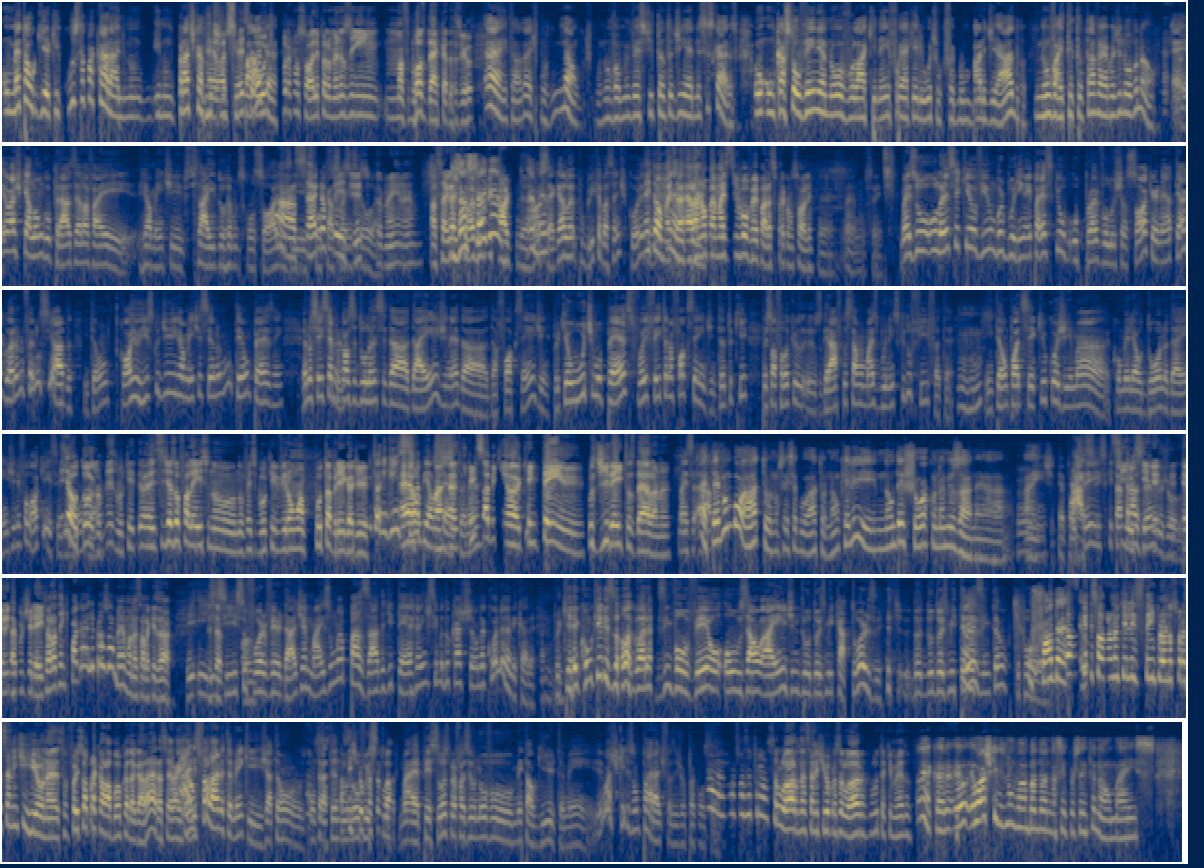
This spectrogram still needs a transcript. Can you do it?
Um Metal Gear que custa pra caralho não- e não, É, praticamente eu não se esse é o paga. último pra console, pelo menos em umas boas décadas, viu? É, então, né, tipo, não, tipo, não vamos investir tanto dinheiro nesses caras. Um, um Castlevania novo lá, que nem foi aquele último que foi bombardeado, não vai ter tanta verba de novo, não. É, eu acho que a longo prazo ela vai realmente sair do ramo dos consoles Ah, a e SEGA focar só fez em isso celular. também, né? A SEGA Mas a vai SEGA- publicar. Não, É, mas- a SEGA ela publica bastante coisa. Então, né? mas É, ela não vai mais desenvolver, parece, pra console. É, é, não sei. Mas o, o lance é que eu vi um burburinho aí, parece que o, o Pro Evolution Soccer, né, até agora não foi anunciado. Então corre o risco de realmente esse ano não ter um PES, hein? Eu não sei se é por causa do lance da, da Engine, né, da, da Fox Engine, porque o último PES foi feito na Fox Engine, tanto que o pessoal falou que os, os gráficos estavam mais bonitos que do FIFA até. ainda. Então pode ser que o Kojima, como ele é o dono da engine, falou, ok, vocês Ele é o dono usar. mesmo? Que, esses dias eu falei isso no, no Facebook e virou uma puta briga de. Então ninguém É, sabe ao é, certo, Ninguém né? sabe quem, é- quem tem os direitos dela, né? Mas É, a- teve um boato, não sei se é boato ou não, que ele não deixou a Konami usar, né, a, a engine. é, pode Ah, ser se- isso que tá se- atrasando se, o jogo. Se ele tá com direito, ela tem que pagar ele pra usar mesmo, né? Se ela quiser. E, e Isso é- se isso for verdade, é mais uma pasada de terra em cima do caixão da Konami, cara. Porque como que eles vão agora desenvolver ou, ou usar a engine do 2014? Do, do 2013, então? Tipo, O foda é. Eles falaram que eles têm planos pra Silent Hill, né? Foi só pra calar a boca da galera, será Ah, então? eles falaram também que já estão contratando um novo estu- é, pessoas pra fazer o novo Metal Gear também. Eu acho que eles vão parar de fazer jogo pra console. É, vou fazer pra celular, né? Silent Hill pra celular. Puta que medo. É, cara, eu, eu acho que eles não vão abandonar 100% não, mas ah,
